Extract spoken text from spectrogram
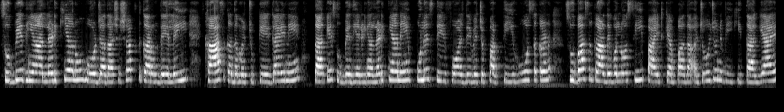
ਸੂਬੇ ਦੀਆਂ ਲੜਕੀਆਂ ਨੂੰ ਹੋਰ ਜ਼ਿਆਦਾ ਸਸ਼ਕਤ ਕਰਨ ਦੇ ਲਈ ਖਾਸ ਕਦਮ ਚੁੱਕੇ ਗਏ ਨੇ। ਤਾਂ ਕਿ ਸੂਬੇ ਦੀਆਂ ਜਿਹੜੀਆਂ ਲੜਕੀਆਂ ਨੇ ਪੁਲਿਸ ਤੇ ਫੌਜ ਦੇ ਵਿੱਚ ਭਰਤੀ ਹੋ ਸਕਣ। ਸੂਬਾ ਸਰਕਾਰ ਦੇ ਵੱਲੋਂ ਸੀ ਪਾਈਟ ਕੈਂਪਾਂ ਦਾ ਆਯੋਜਨ ਵੀ ਕੀਤਾ ਗਿਆ ਹੈ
